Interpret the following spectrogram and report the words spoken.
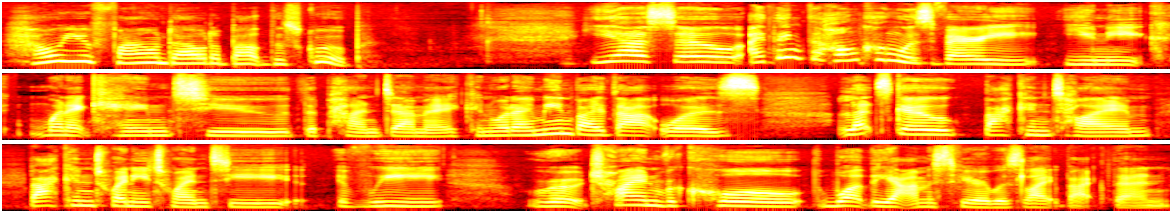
how you found out about this group. Yeah, so I think the Hong Kong was very unique when it came to the pandemic. And what I mean by that was let's go back in time, back in 2020, if we re- try and recall what the atmosphere was like back then.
